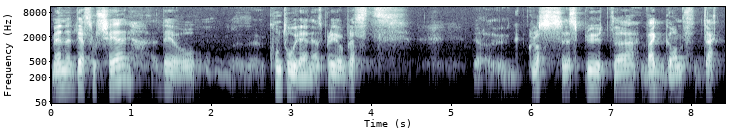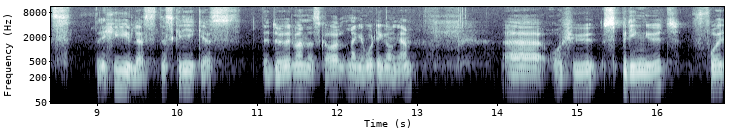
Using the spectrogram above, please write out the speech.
Men det som skjer, det er jo Kontoret hennes blir jo blest. Glasset spruter, veggene detter. Det hyles, det skrikes. Det dør mennesker lenger i gangen. Eh, og hun springer ut får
